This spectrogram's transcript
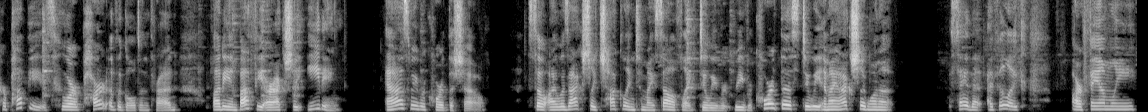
her puppies, who are part of the golden thread, Buddy and Buffy, are actually eating as we record the show. So I was actually chuckling to myself, like, do we re record this? Do we? And I actually want to say that I feel like our family,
